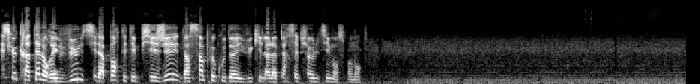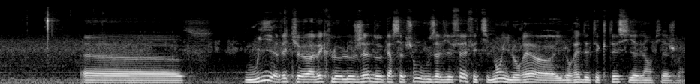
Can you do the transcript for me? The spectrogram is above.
est-ce que Kratel aurait vu si la porte était piégée d'un simple coup d'œil, vu qu'il a la perception ultime en ce moment? Euh, oui, avec, euh, avec le, le jet de perception que vous aviez fait, effectivement, il aurait, euh, il aurait détecté s'il y avait un piège. ouais.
